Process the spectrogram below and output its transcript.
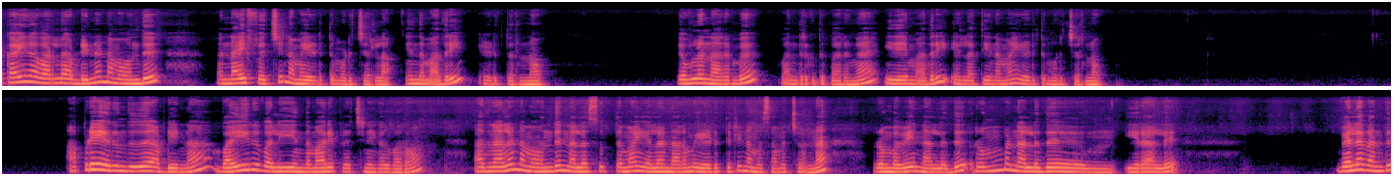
கையில் வரல அப்படின்னா நம்ம வந்து நைஃப் வச்சு நம்ம எடுத்து முடிச்சிடலாம். இந்த மாதிரி எடுத்துடணும். எவ்வளோ நரம்பு வந்திருக்குது பாருங்கள் இதே மாதிரி எல்லாத்தையும் நம்ம எடுத்து முடிச்சிடணும். அப்படியே இருந்தது அப்படின்னா வயிறு வலி இந்த மாதிரி பிரச்சனைகள் வரும். அதனால் நம்ம வந்து நல்லா சுத்தமாக எல்லா நரம்பும் எடுத்துகிட்டு நம்ம சமைச்சோன்னா ரொம்பவே நல்லது. ரொம்ப நல்லது இறால். விலை வந்து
